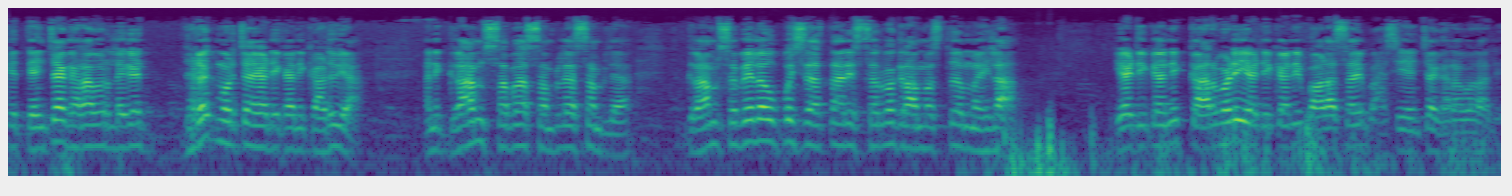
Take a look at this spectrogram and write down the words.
की त्यांच्या घरावर लगेच धडक मोर्चा या ठिकाणी काढूया. आणि ग्रामसभा संपल्या संपल्या ग्रामसभेला उपस्थित असणारे सर्व ग्रामस्थ महिला या ठिकाणी कारवाडी या ठिकाणी बाळासाहेब हासे यांच्या घरावर आले.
